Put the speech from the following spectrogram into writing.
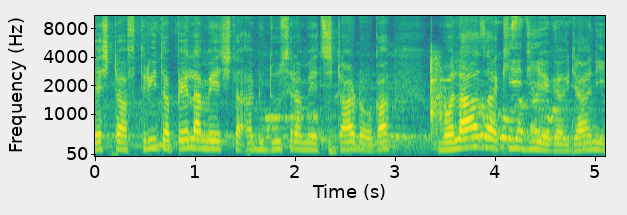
बेस्ट ऑफ़ थ्री था। पहला मैच था। अभी दूसरा मैच स्टार्ट होगा। मुलाजा कीजिएगा जानी।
